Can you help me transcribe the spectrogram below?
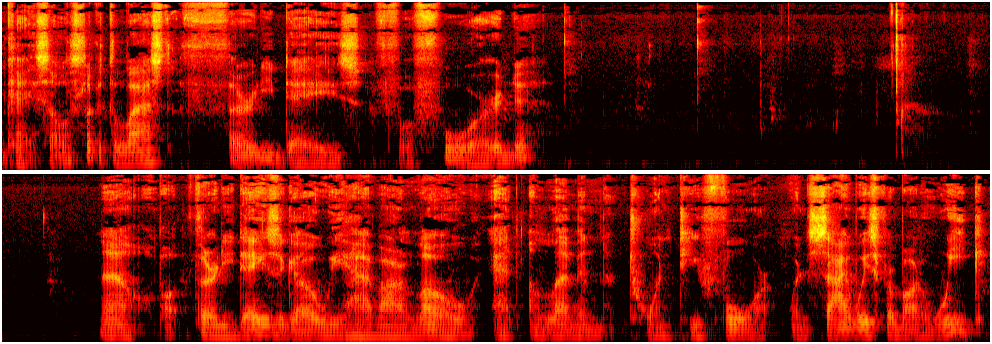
Okay, so let's look at the last 30 days for Ford. Now, about 30 days ago, we have our low at 1124. Went sideways for about a week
